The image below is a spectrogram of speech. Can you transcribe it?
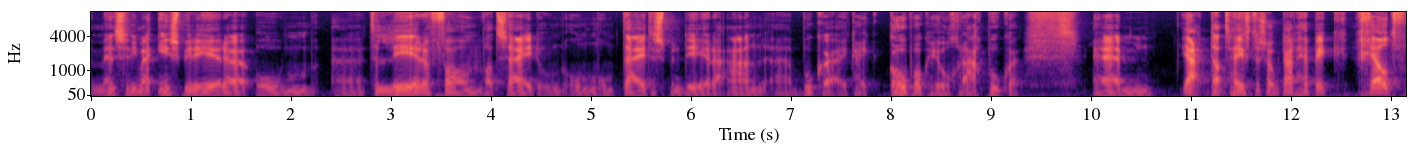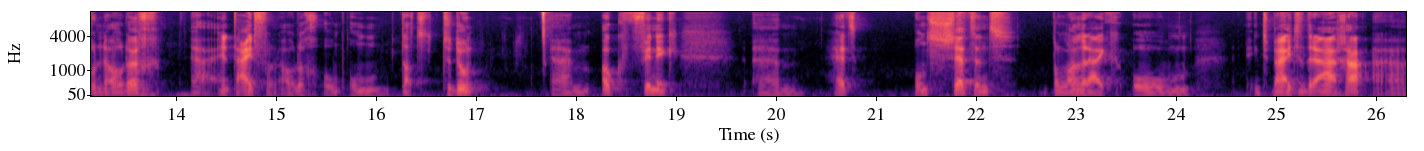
mensen die mij inspireren om te leren van wat zij doen, om, om tijd te spenderen aan boeken. Ik, ik, koop ook heel graag boeken. Um, ja, dat heeft dus ook, daar heb ik geld voor nodig en tijd voor nodig om, om dat te doen. Um, ook vind ik um, het ontzettend belangrijk om iets bij te dragen uh,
